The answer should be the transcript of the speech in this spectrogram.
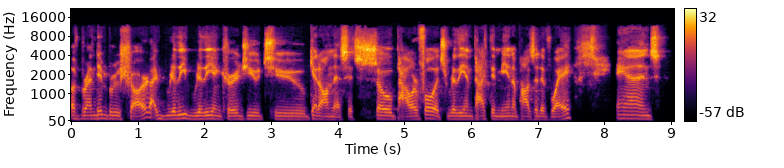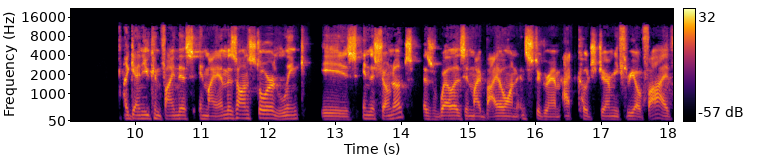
of Brendon Burchard. I really, really encourage you to get on this. It's so powerful. It's really impacted me in a positive way. And again, you can find this in my Amazon store. Link is in the show notes as well as in my bio on Instagram at Coach Jeremy 305.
